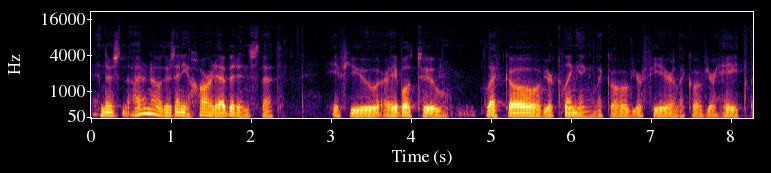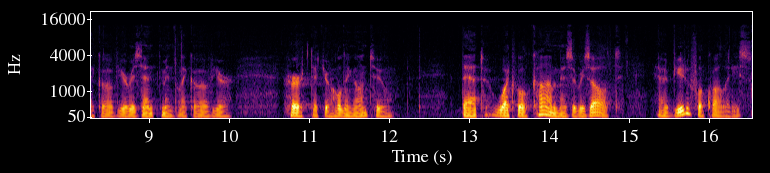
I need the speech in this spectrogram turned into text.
And there's, I don't know if there's any hard evidence that if you are able to let go of your clinging, let go of your fear, let go of your hate, let go of your resentment, let go of your hurt that you're holding on to, that what will come as a result are beautiful qualities.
